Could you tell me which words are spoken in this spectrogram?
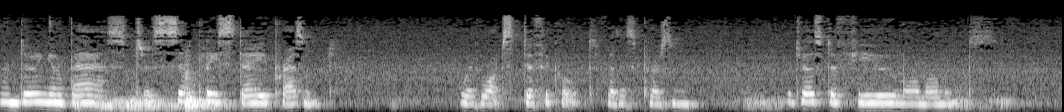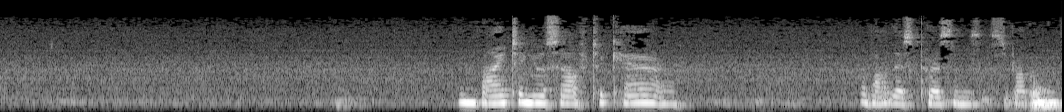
And doing your best, to simply stay present with what's difficult for this person for just a few more moments. Inviting yourself to care about this person's struggles,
